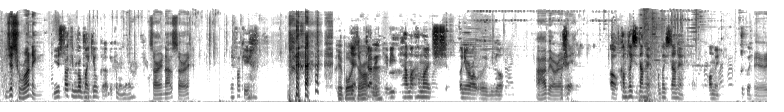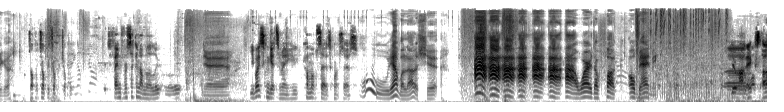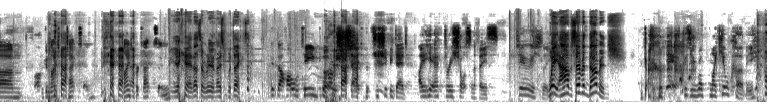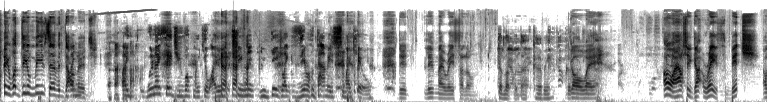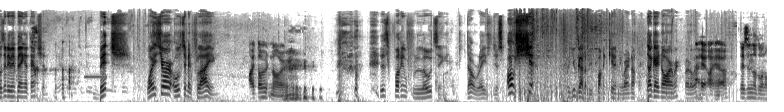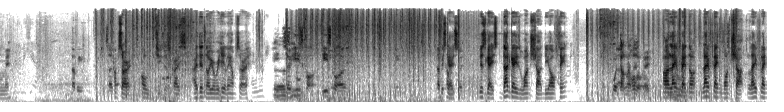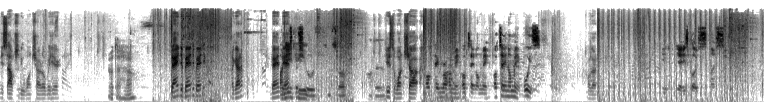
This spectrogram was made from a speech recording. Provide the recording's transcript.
He's just running. You just fucking robbed my kill Kirby. Come on, man. Sorry, not sorry. Yeah, fuck you. Your boys yeah, are up Kirby, there. have you, how, mu- how much on your ult have you got? I have it Oh already. shit. Oh, come place it down here. Come place it down here. On me. Quickly. Here you go. Drop it, drop it, drop it, drop it. Defend for a second. I'm gonna loot. I'm gonna loot. Yeah, yeah, You boys can get to me. Come upstairs. Come upstairs. yeah. Ooh, they have a lot of shit. Ah, ah, ah, ah, ah, ah, ah, where the fuck? Oh, behind me. Yo, Uh, Alex, um, good, nice protecting. nice protecting. Yeah, that's a really nice protect. Give the whole team Oh, push. she's dead. She should be dead. I hit her three shots in the face. Seriously. Wait, I have seven damage. Yeah, because you robbed my kill Kirby. Wait, what do you mean seven damage? I, when I said you robbed my kill, I literally meant you did like zero damage to my kill. Dude, leave my Wraith alone. Good luck with that, Kirby. Good Go away. Oh, I actually got Wraith, bitch. I wasn't even paying attention. bitch. Why is your ultimate flying? I don't know. it's fucking floating. That Wraith just. Oh shit! Oh, you gotta be fucking kidding me right now. That guy no armor, by the way. I way. hit, I hit her. There's another one on me. Kirby. I'm sorry. Oh Jesus Christ! I didn't know you were healing. I'm sorry. so he's got, he's got a. Kirby's coming Guys. This guy's that guy is one shot. The octane. What, down the hallway? Uh, lifeline, not lifeline one shot. Lifeline is actually one shot over here. What the hell? Bandy, bandy, bandy. I got him. Band, I need band. heals and stuff. Oh, dear. He's one shot. Octane right on me, Octane on me, Octane on me, boys. Hold on. He- yeah, he's close, nice.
